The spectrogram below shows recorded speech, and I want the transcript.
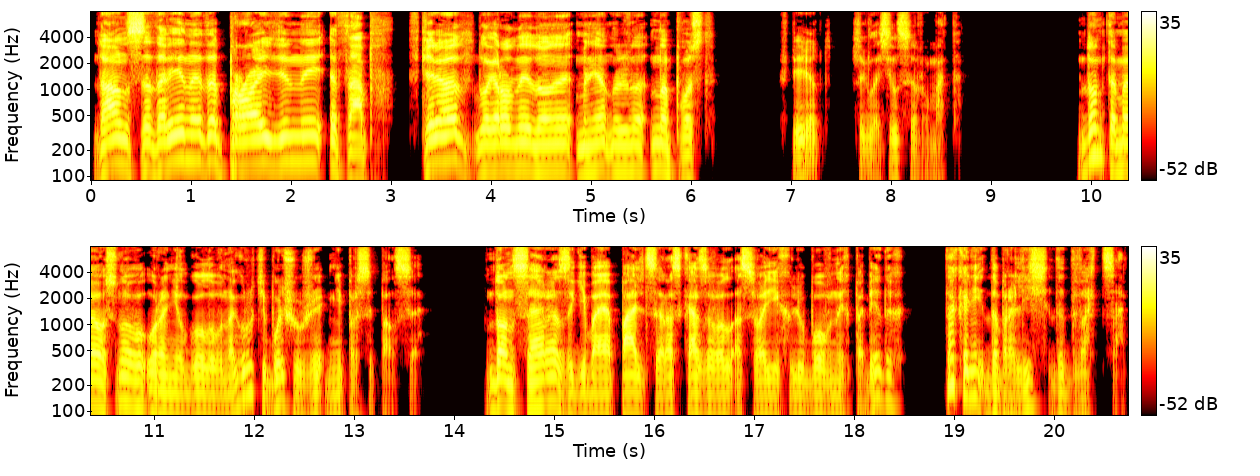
Дон Сатарин — это пройденный этап. Вперед, благородные доны, мне нужно на пост. — Вперед, — согласился Румата. Дон Томео снова уронил голову на грудь и больше уже не просыпался. Дон Сера, загибая пальцы, рассказывал о своих любовных победах, так они добрались до дворца.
